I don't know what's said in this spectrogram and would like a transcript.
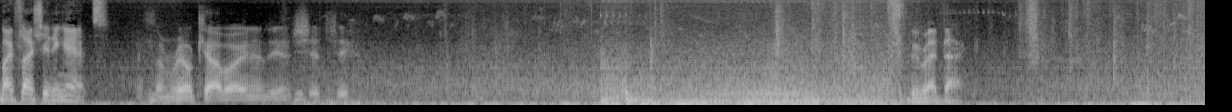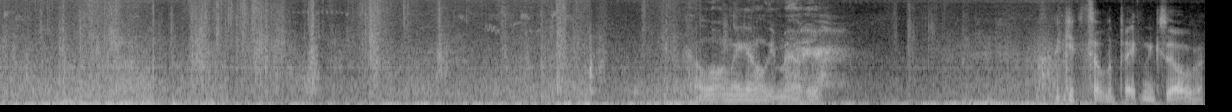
by flesh-eating ants. That's some real cowboy and Indian shit, Chief. Be right back. How long they gonna leave him out here? I guess till the picnic's over.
